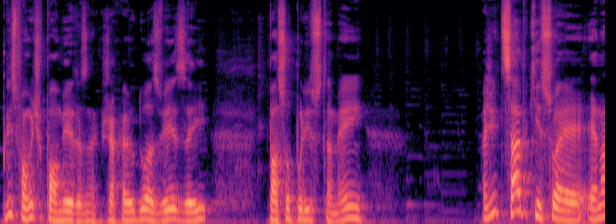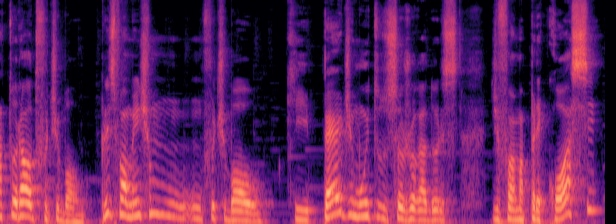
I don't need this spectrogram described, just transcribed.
principalmente o Palmeiras, né, que já caiu duas vezes aí, passou por isso também. A gente sabe que isso é, é natural do futebol, principalmente um, um, futebol que perde muito dos seus jogadores de forma precoce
